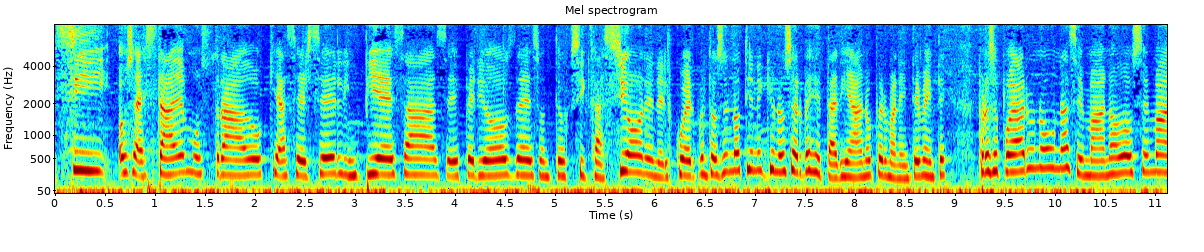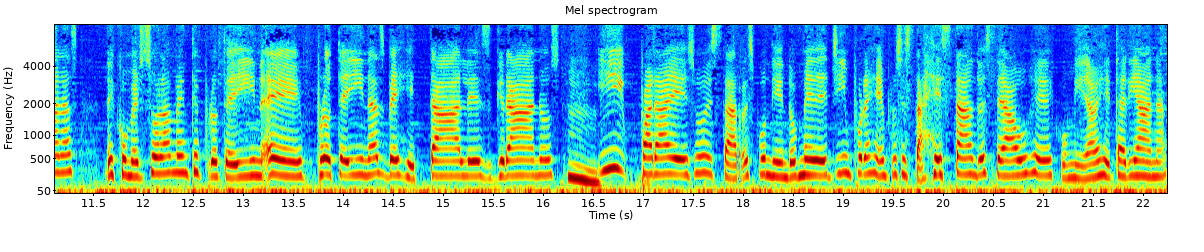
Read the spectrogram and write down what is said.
sí, o sea, está demostrado que hacerse limpiezas, eh, periodos de desintoxicación en el cuerpo, entonces no tiene que uno ser vegetariano permanentemente, pero se puede dar uno una semana o dos semanas de comer solamente proteína, eh, proteínas vegetales, granos, Mm. y para eso está respondiendo Medellín, por ejemplo, se está gestando este auge de comida vegetariana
